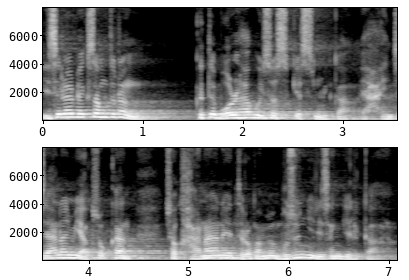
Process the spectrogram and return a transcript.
이스라엘 백성들은 그때 뭘 하고 있었겠습니까? 야, 이제 하나님이 약속한 저 가난에 들어가면 무슨 일이 생길까?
